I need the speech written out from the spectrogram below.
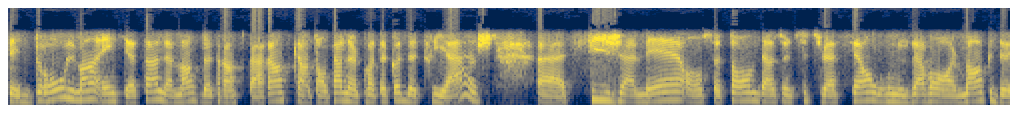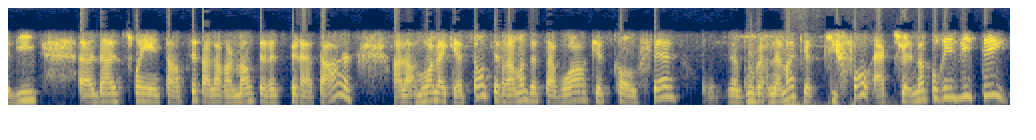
C'est drôlement inquiétant le manque de transparence quand on parle d'un protocole de triage. Euh, si jamais on se tombe dans une situation où nous avons un manque de lits euh, dans le soin intensif, alors un manque de respirateurs. Alors moi, ma question, c'est vraiment de savoir qu'est-ce qu'on fait, le gouvernement, qu'est-ce qu'ils font actuellement pour éviter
